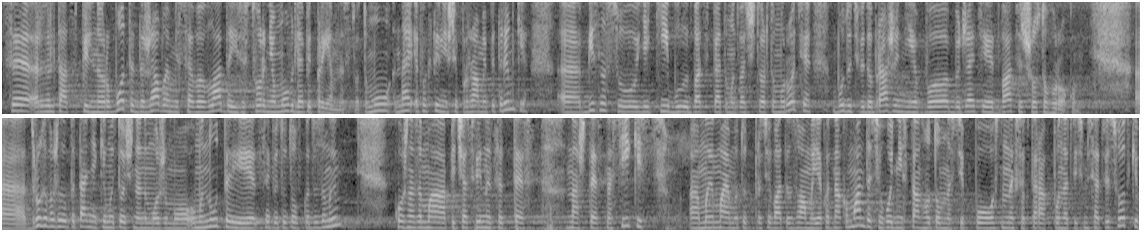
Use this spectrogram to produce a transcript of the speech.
Це результат спільної роботи держави, місцевої влади і зі створення умов для підприємництва. Тому найефективніші програми підтримки бізнесу, які були у 2025-2024 році, будуть відображені в бюджеті 2026 року. Е, Друге важливе питання, яке ми точно не можемо оминути, це підготовка до зими. Кожна зима під час війни це тест, наш тест на стійкість. Е, Ми маємо тут працювати з вами як одна команда. Сьогодні стан готовності по основних секторах понад 80%.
